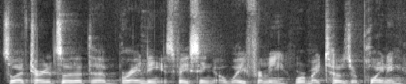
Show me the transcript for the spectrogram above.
So I've turned it so that the branding is facing away from me where my toes are pointing.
